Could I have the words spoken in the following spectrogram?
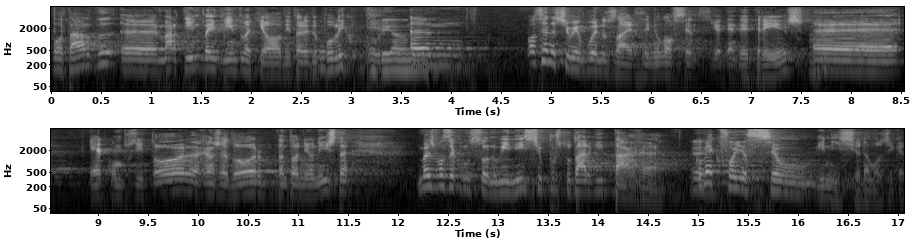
Boa tarde, uh, Martim, bem-vindo aqui ao Auditório do Público. Obrigado. Um, você nasceu em Buenos Aires em 1983, uhum. uh, é compositor, arranjador, bandoneonista, mas você começou no início por estudar guitarra. É. Como é que foi o seu início na música?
